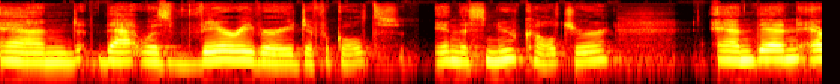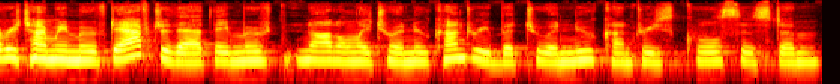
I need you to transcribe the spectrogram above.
And that was very, very difficult in this new culture. And then every time we moved after that, they moved not only to a new country, but to a new country's school system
